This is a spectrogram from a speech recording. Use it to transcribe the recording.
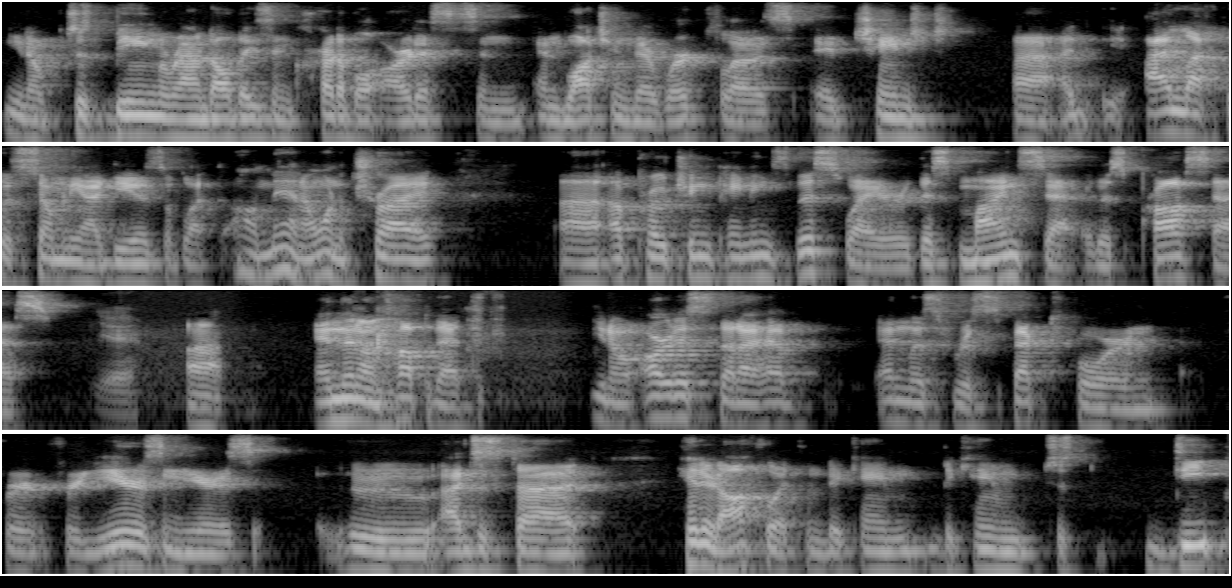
you know, just being around all these incredible artists and and watching their workflows, it changed. Uh, I, I left with so many ideas of like, oh man, I want to try uh, approaching paintings this way or this mindset or this process. Yeah. Uh, and then on top of that, you know, artists that I have endless respect for and for, for years and years who I just uh, hit it off with and became became just deep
